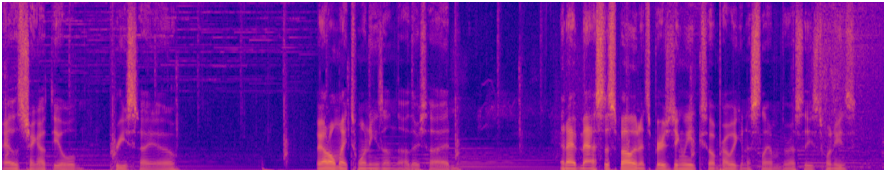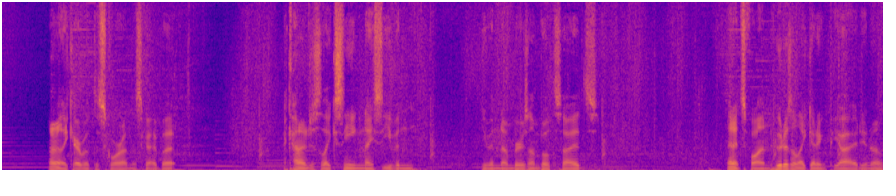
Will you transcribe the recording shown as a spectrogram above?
Alright, let's check out the old Priest IO. I got all my 20s on the other side. And I have Mass Dispel and it's Bursting Week, so I'm probably going to slam the rest of these 20s. I don't really care about the score on this guy, but kind of just like seeing nice even even numbers on both sides. And it's fun. Who doesn't like getting PI'd, you know?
